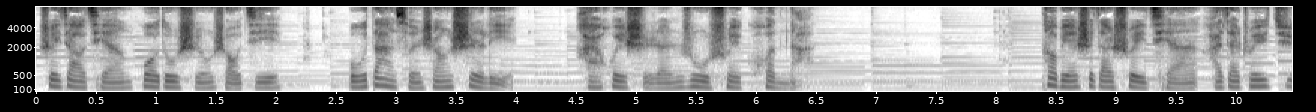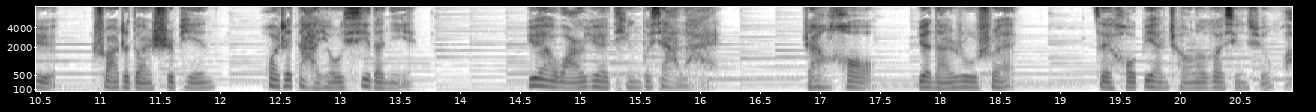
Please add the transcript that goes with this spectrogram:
睡觉前过度使用手机，不但损伤视力，还会使人入睡困难。特别是在睡前还在追剧、刷着短视频或者打游戏的你，越玩越停不下来，然后越难入睡，最后变成了恶性循环。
